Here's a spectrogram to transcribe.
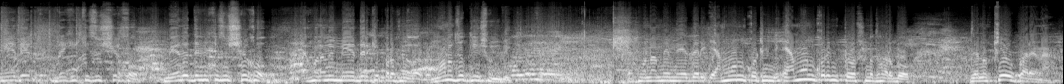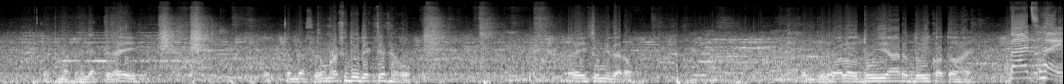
মেয়েদের দেখে কিছু শেখো। মেয়েদের দেখে কিছু শেখো। এখন আমি মেয়েদেরকে প্রশ্ন করব। মনোযোগ দিয়ে শুনবি। এখন আমি মেয়েদের এমন কঠিন এমন কঠিন প্রশ্ন ধরবো যেন কেউ পারে না। এই তোমরা শুধু দেখতে থাকো। এই তুমি দাঁড়াও। বলো দুই আর দুই কত হয়? পাঁচ হয়।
